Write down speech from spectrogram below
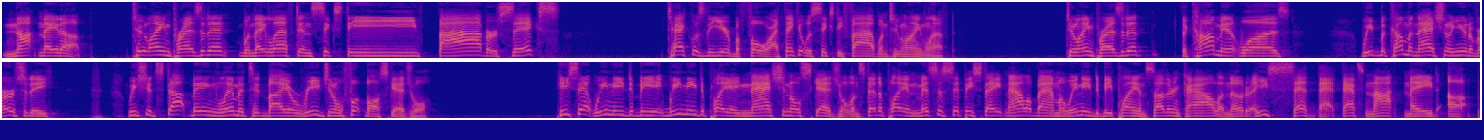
Not made up. Tulane president when they left in '65 or six. Tech was the year before. I think it was 65 when Tulane left. Tulane president, the comment was, We've become a national university we should stop being limited by a regional football schedule. He said we need to be we need to play a national schedule instead of playing Mississippi State and Alabama. We need to be playing Southern Cal and Notre. He said that. That's not made up.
